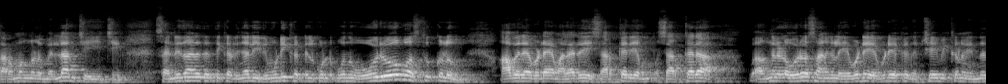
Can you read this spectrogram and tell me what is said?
കർമ്മങ്ങളും എല്ലാം ചെയ്യിച്ച് സന്നിധാനത്ത് എത്തിക്കഴിഞ്ഞാൽ ഇരുമുടിക്കെട്ടിൽ കൊണ്ടുപോകുന്ന ഓരോ വസ്തുക്കളും അവരവിടെ വളരെ ശർക്കര ശർക്കര അങ്ങനെയുള്ള ഓരോ സാധനങ്ങൾ എവിടെ എവിടെയൊക്കെ നിക്ഷേപിക്കണം എന്ന്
